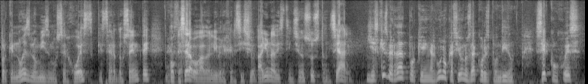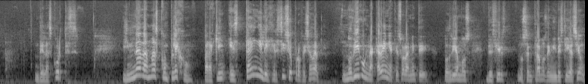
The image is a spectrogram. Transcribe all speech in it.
porque no es lo mismo ser juez que ser docente o que ser abogado en libre ejercicio. Hay una distinción sustancial. Y es que es verdad, porque en alguna ocasión nos ha correspondido ser con juez de las Cortes. Y nada más complejo para quien está en el ejercicio profesional, no digo en la academia, que solamente podríamos decir nos centramos en la investigación,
